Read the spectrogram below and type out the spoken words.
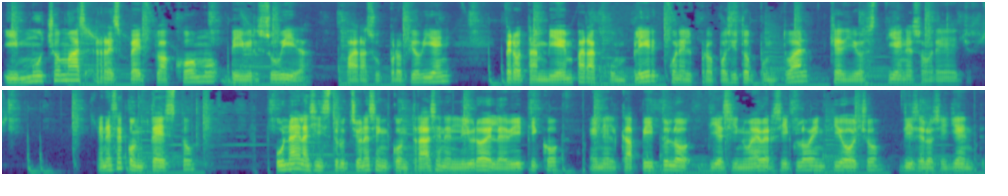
y mucho más respecto a cómo vivir su vida para su propio bien, pero también para cumplir con el propósito puntual que Dios tiene sobre ellos. En ese contexto, una de las instrucciones encontradas en el libro de Levítico, en el capítulo 19, versículo 28, dice lo siguiente,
